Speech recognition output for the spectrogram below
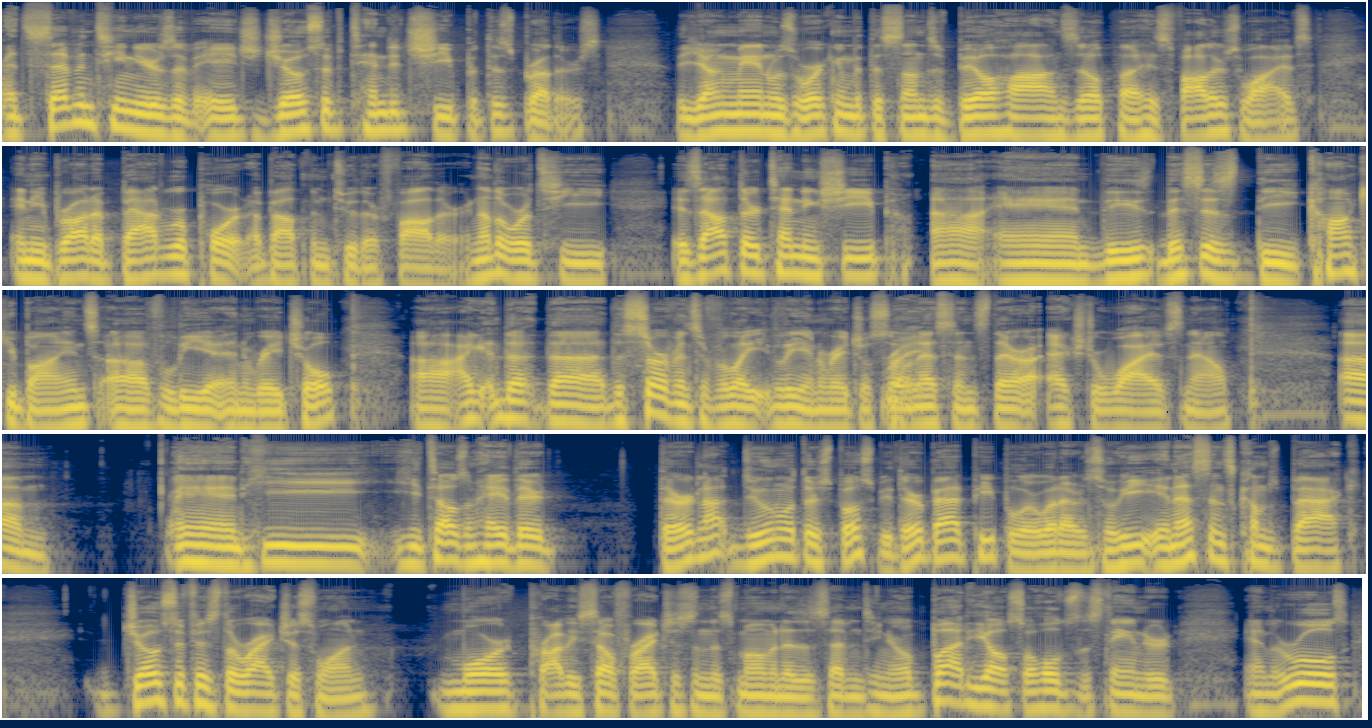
At 17 years of age, Joseph tended sheep with his brothers. The young man was working with the sons of Bilhah and Zilpah, his father's wives, and he brought a bad report about them to their father. In other words, he is out there tending sheep, uh, and these this is the concubines of Leah and Rachel, uh, I, the, the the servants of Leah and Rachel. So in essence, they're extra wives now. Um, and he he tells them, hey, they're they're not doing what they're supposed to be. They're bad people or whatever. So he, in essence, comes back. Joseph is the righteous one, more probably self righteous in this moment as a 17 year old, but he also holds the standard and the rules.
